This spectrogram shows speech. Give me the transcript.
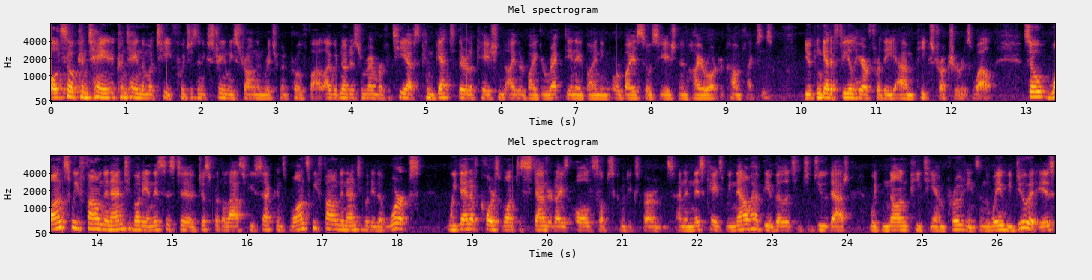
also contain contain the motif, which is an extremely strong enrichment profile. I would notice, remember, if TFs can get to their location either by direct DNA binding or by association in higher order complexes. You can get a feel here for the um, peak structure as well. So once we found an antibody, and this is to just for the last few seconds, once we found an antibody that works, we then, of course, want to standardize all subsequent experiments. And in this case, we now have the ability to do that with non-PTM proteins. And the way we do it is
